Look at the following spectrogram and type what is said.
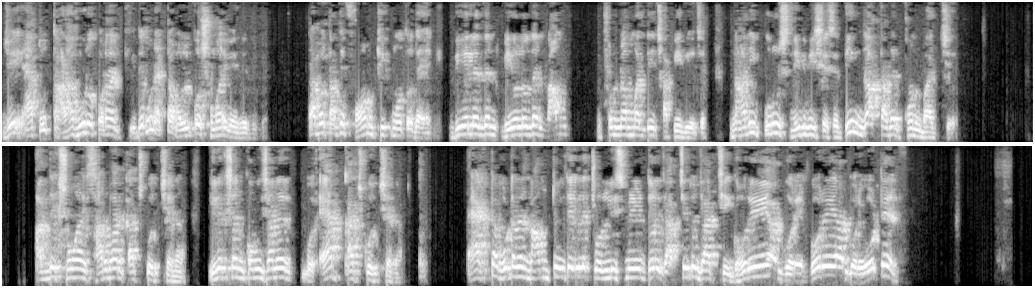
যে এত তাড়াহুড়ো করার কি? দেখুন একটা অল্প সময় বেঁধে দিবে তারপর তাতে ফর্ম ঠিক মতো দেয়নি। বিএলএদের বিএলওদের নাম ফোন নাম্বার দিয়ে ছাপিয়ে দিয়েছে। নারী পুরুষ নির্বিশেষে দিন রাত তাদের ফোন বাজছে। অর্ধেক সময় সার্ভার কাজ করছে না ইলেকশন কমিশনের অ্যাপ কাজ করছে না একটা ভোটারের নাম তুলতে গেলে চল্লিশ মিনিট ধরে যাচ্ছে তো যাচ্ছে ঘোরে আর ঘোরে ঘোরে আর ঘোরে, ওঠে না।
